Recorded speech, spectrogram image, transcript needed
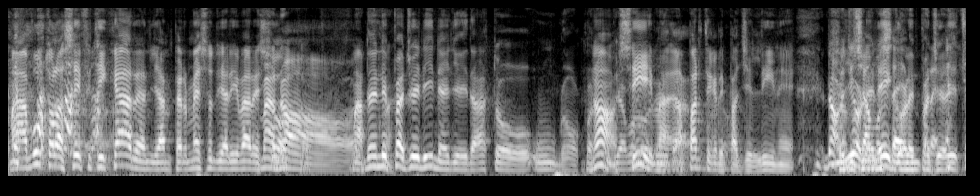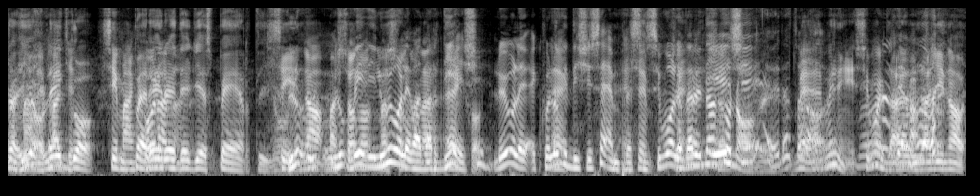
ma ha avuto la safety car, gli hanno permesso di arrivare Ma sotto. no, Ma- nelle pagelline gli hai dato uno. No, sì, ma a dato? parte che le pagelline... No, io diciamo le leggo le sempre. pagelline, cioè io le leggo pagelle- sì, ma il parere no. degli esperti. no? Sì, no, ma sono- vedi, lui voleva dar 10. ecco. Lui vole- è quello Eh, che dici sempre. è Se sempre- si vuole cioè, dar hai dato 10, nove. hai dato Beh, nove. benissimo, dagli nove.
